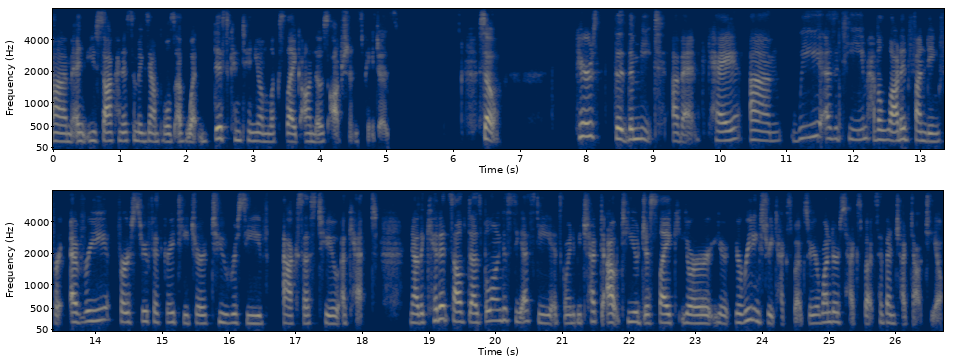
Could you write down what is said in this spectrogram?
Um, and you saw kind of some examples of what this continuum looks like on those options pages. So, here's the the meat of it okay um, we as a team have allotted funding for every first through fifth grade teacher to receive access to a kit now the kit itself does belong to csd it's going to be checked out to you just like your your, your reading street textbooks or your wonders textbooks have been checked out to you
